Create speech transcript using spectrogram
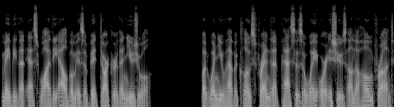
maybe that's why the album is a bit darker than usual. But when you have a close friend that passes away or issues on the home front,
